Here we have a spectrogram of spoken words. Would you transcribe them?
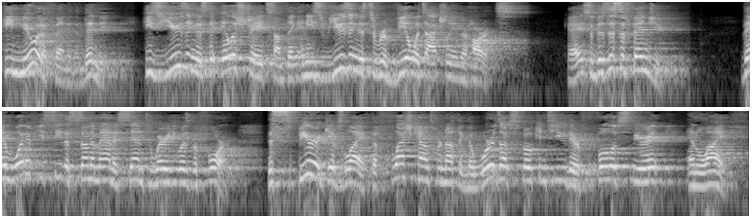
He knew it offended them, didn't he? He's using this to illustrate something, and he's using this to reveal what's actually in their hearts. Okay, so does this offend you? Then what if you see the Son of Man ascend to where he was before? The Spirit gives life. The flesh counts for nothing. The words I've spoken to you, they're full of Spirit and life.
